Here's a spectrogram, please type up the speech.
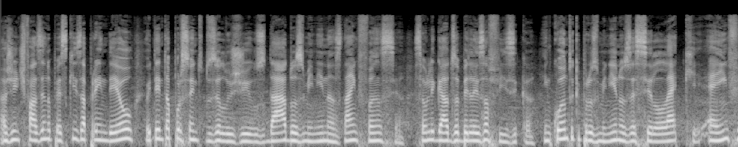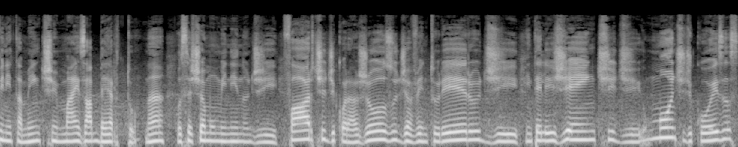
A gente fazendo pesquisa aprendeu 80% dos elogios dados às meninas na infância são ligados à beleza física, enquanto que para os meninos esse leque é infinitamente mais aberto, né? Você chama um menino de forte, de corajoso, de aventureiro, de inteligente, de um monte de coisas,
